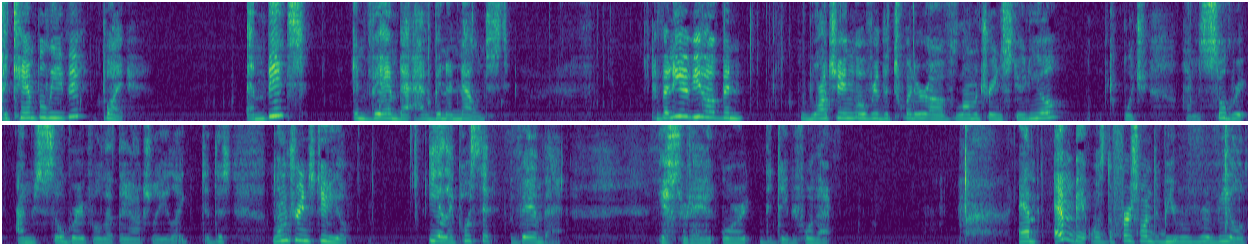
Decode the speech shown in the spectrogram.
I can't believe it, but Embit and Vambat have been announced. If any of you have been watching over the Twitter of Llama Train Studio, which I'm so great, I'm so grateful that they actually like did this. Llama Train Studio, yeah, they posted Vambat yesterday or the day before that, and Embit was the first one to be re- revealed.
